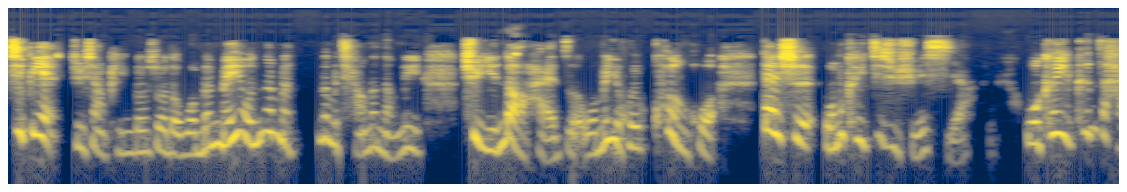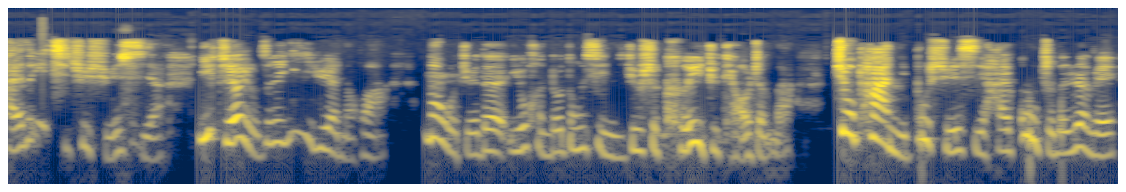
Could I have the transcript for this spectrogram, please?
即便就像平哥说的，我们没有那么那么强的能力去引导孩子，我们也会困惑，但是我们可以继续学习啊，我可以跟着孩子一起去学习啊。你只要有这个意愿的话。那我觉得有很多东西你就是可以去调整的，就怕你不学习还固执的认为，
